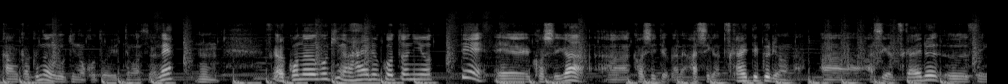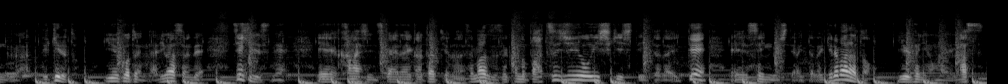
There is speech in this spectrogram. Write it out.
感覚の動きのことを言ってますよね。うん。ですからこの動きが入ることによって、えー、腰が、あ腰というかね、足が使えてくるような、あ足が使えるスイングができるということになりますので、ぜひですね、えー、下半身使えない方っていうのはですね、まずですね、このバツ重を意識していただいて、えー、スイングしていただければなというふうに思います。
